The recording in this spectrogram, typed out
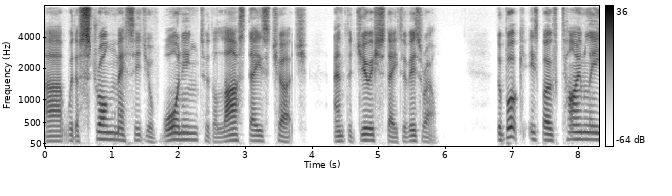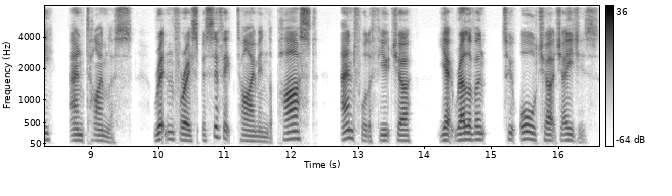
uh, with a strong message of warning to the last days church and the Jewish state of Israel. The book is both timely and timeless, written for a specific time in the past and for the future, yet relevant to all church ages.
